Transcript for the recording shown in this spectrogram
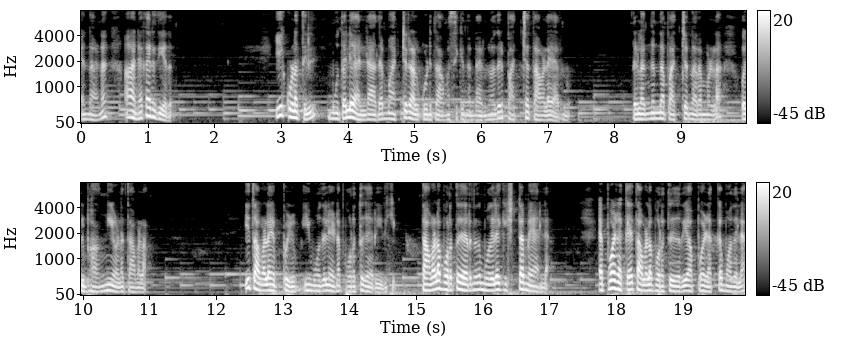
എന്നാണ് ആന കരുതിയത്. ഈ കുളത്തിൽ മുതലയല്ലാതെ മറ്റൊരാൾ കൂടി താമസിക്കുന്നുണ്ടായിരുന്നു. അതൊരു പച്ച തവളയായിരുന്നു. തിളങ്ങുന്ന പച്ച നിറമുള്ള ഒരു ഭംഗിയുള്ള തവള. ഈ തവള എപ്പോഴും ഈ മുതലയുടെ പുറത്ത് കയറിയിരിക്കും. തവള പുറത്ത് കയറുന്നത് മുതലയ്ക്ക് ഇഷ്ടമേ അല്ല. എപ്പോഴൊക്കെ തവള പുറത്ത് കയറിയോ അപ്പോഴൊക്കെ മുതല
